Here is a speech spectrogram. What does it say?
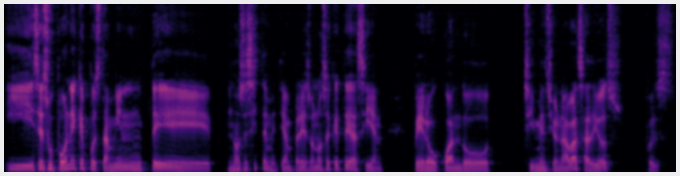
Y se supone que pues también te, no sé si te metían preso, no sé qué te hacían, pero cuando si mencionabas a Dios, pues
